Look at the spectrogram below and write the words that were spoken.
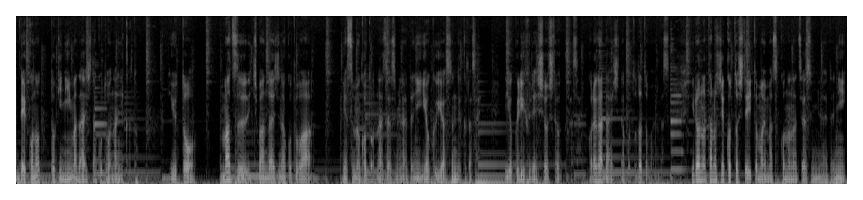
でこの時に今大事なことは何かというとまず一番大事なことは休むこと夏休みの間によく休んでください。よくリフレッシュをしてください。これが大事なことだと思います。いろんな楽しいことしていいと思います。この夏休みの間に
